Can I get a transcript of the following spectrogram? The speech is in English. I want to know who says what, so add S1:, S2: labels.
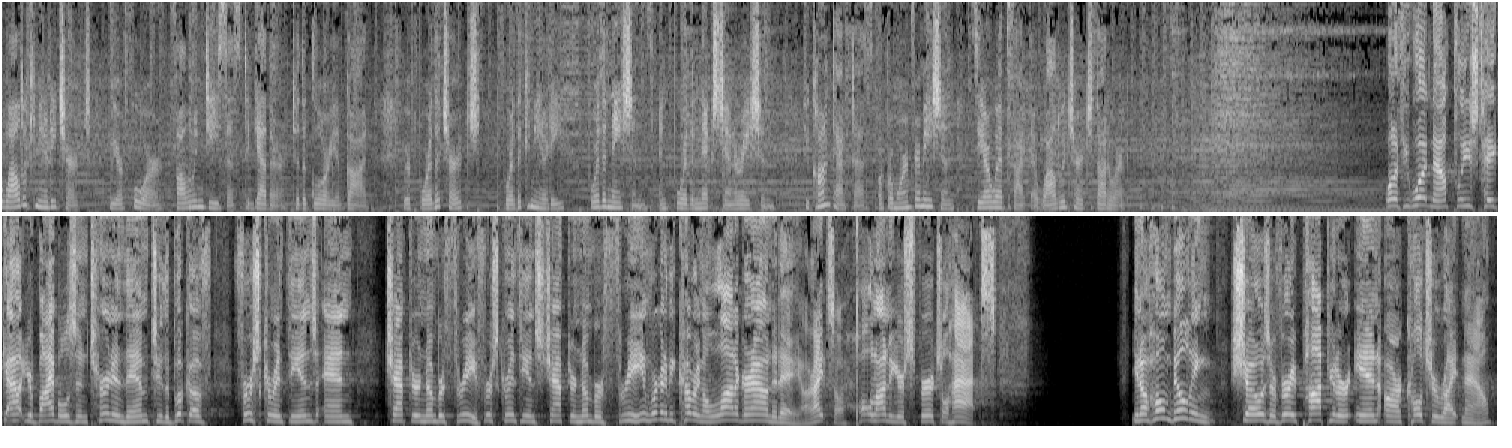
S1: At Wildwood Community Church, we are for following Jesus together to the glory of God. We're for the church, for the community, for the nations, and for the next generation. To contact us or for more information, see our website at wildwoodchurch.org.
S2: Well, if you would now, please take out your Bibles and turn in them to the book of First Corinthians and chapter number 3. 1 Corinthians chapter number 3. And we're going to be covering a lot of ground today, all right? So hold on to your spiritual hats. You know, home building shows are very popular in our culture right now.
